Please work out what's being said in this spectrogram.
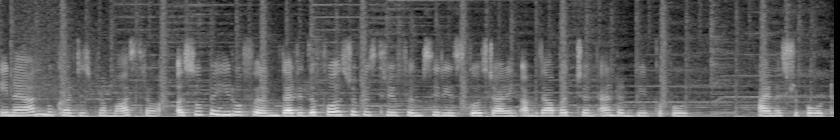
in Ayan Mukerji's Brahmastra, a superhero film that is the first of his three film series co-starring Amitabh Bachchan and Ranbir Kapoor. IANS report.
